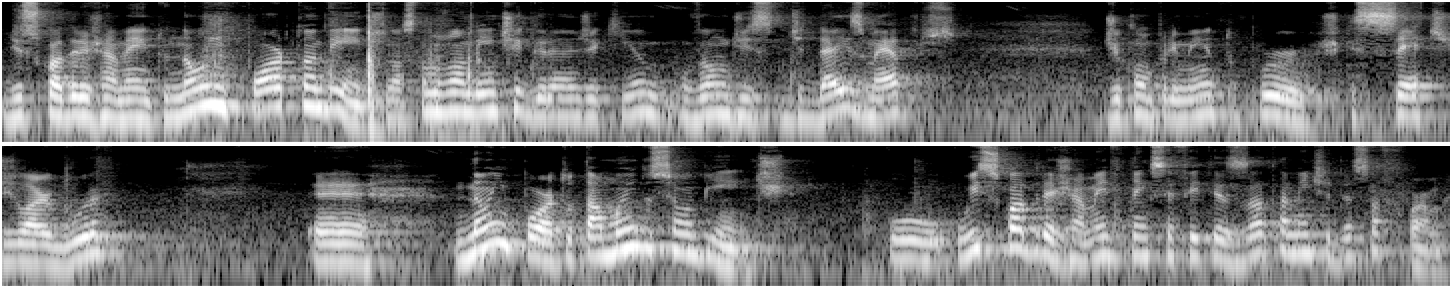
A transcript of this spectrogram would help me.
de esquadrejamento, não importa o ambiente, nós estamos num ambiente grande aqui, um vão de, de 10 metros de comprimento por acho que 7 de largura. É, não importa o tamanho do seu ambiente, o, o esquadrejamento tem que ser feito exatamente dessa forma.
